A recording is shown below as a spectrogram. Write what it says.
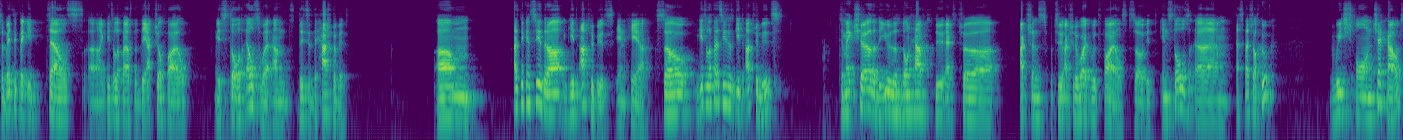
So basically, it tells uh, GitLFS that the actual file is stored elsewhere, and this is the hash of it. Um, as you can see, there are Git attributes in here. So GitLFS uses Git attributes to make sure that the users don't have to do extra actions to actually work with files. So it installs um, a special hook, which on checkout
